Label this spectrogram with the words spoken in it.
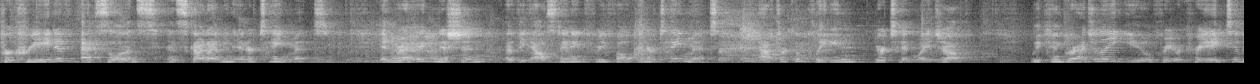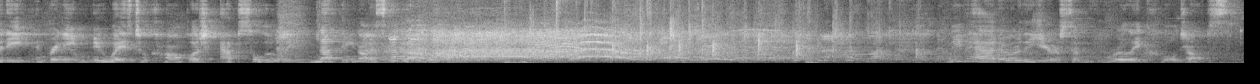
for creative excellence in skydiving entertainment in recognition of the outstanding freefall entertainment after completing your 10-way jump. We congratulate you for your creativity in bringing new ways to accomplish absolutely nothing on a skydive. We've had over the years some really cool jumps,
